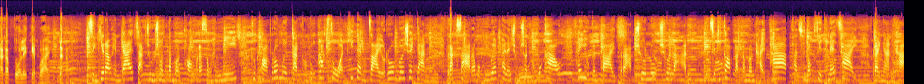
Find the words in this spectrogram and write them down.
นะครับ ตัวเล็กเก็บไว้นะครับ สิ่งที่เราเห็นได้จากชุมชนตำบลคลองประสงค์แห่งนี้ คือความร่วมมือกันของทุกภาคส่วนที่เต็มใจร่วมด้วยช่วยกัน รักษาระบบนิเวศภายในชุมชนของพวกเขา ให้อยู่กันไปตราบชั่วลูกชั่วหลาน สิทธิกรปลักกำนนถ่ายภาพ ทันชนกศรีธเนศชัย รายงานค่ะ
